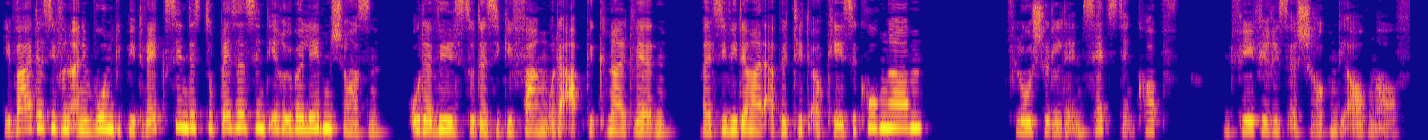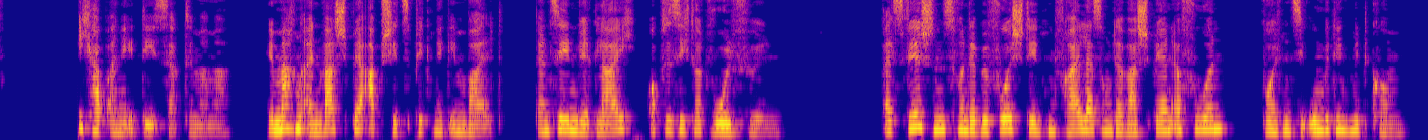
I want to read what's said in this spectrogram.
Je weiter Sie von einem Wohngebiet weg sind, desto besser sind Ihre Überlebenschancen. Oder willst du, dass Sie gefangen oder abgeknallt werden, weil Sie wieder mal Appetit auf Käsekuchen haben? Flo schüttelte entsetzt den Kopf und Fefi riss erschrocken die Augen auf. Ich hab eine Idee, sagte Mama. Wir machen ein Waschbär-Abschiedspicknick im Wald. Dann sehen wir gleich, ob sie sich dort wohlfühlen. Als Wirschens von der bevorstehenden Freilassung der Waschbären erfuhren, wollten sie unbedingt mitkommen.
